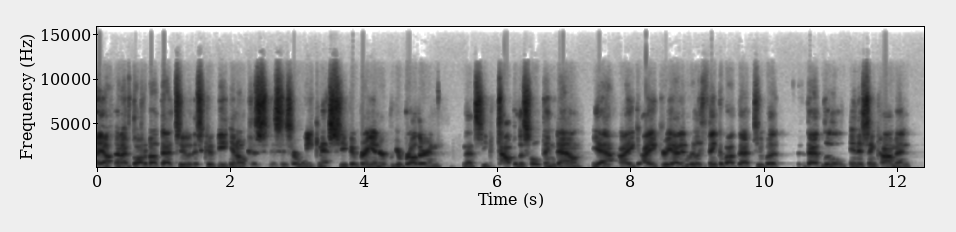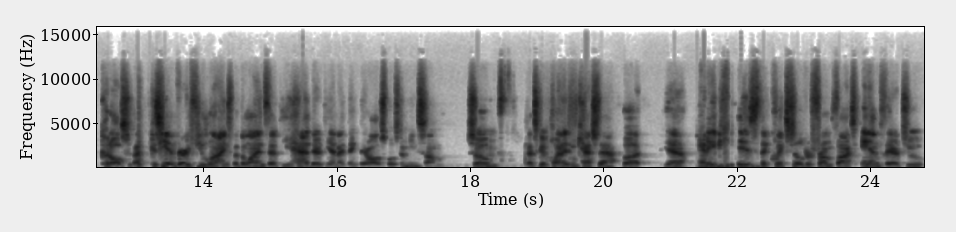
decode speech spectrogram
Yeah, and I've thought about that too. This could be, you know, because this is her weakness. You could bring in her, your brother, and that's you could topple this whole thing down. Yeah, I I agree. I didn't really think about that too, but that little innocent comment could also because he had very few lines, but the lines that he had there at the end, I think they're all supposed to mean something. So Mhm. That's a good point. I didn't catch that, but yeah, And- maybe he is the Quicksilver from Fox and there to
